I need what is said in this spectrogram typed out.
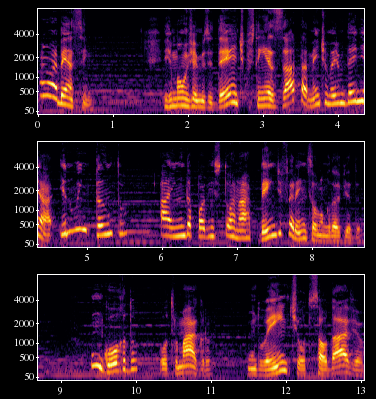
Mas não é bem assim. Irmãos gêmeos idênticos têm exatamente o mesmo DNA e, no entanto, ainda podem se tornar bem diferentes ao longo da vida. Um gordo, outro magro. Um doente, outro saudável.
